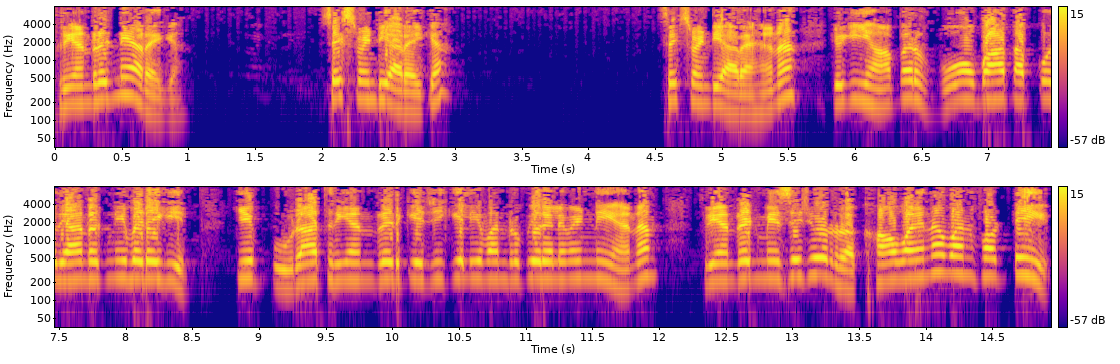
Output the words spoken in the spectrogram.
थ्री हंड्रेड नहीं आ रहा है क्या? सिक्स ट्वेंटी आ रहा है क्या? सिक्स ट्वेंटी आ रहा है ना? क्योंकि यहाँ पर वो बात आपको ध्यान रखनी पड़ेगी कि पूरा थ्री हंड्रेड के जी के लिए वन रुपये रेलिवेंट नहीं है ना? थ्री हंड्रेड में से जो रखा हुआ है ना वन फोर्टी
